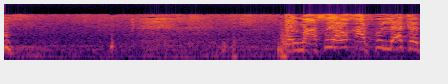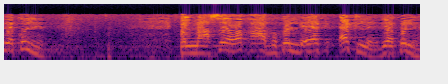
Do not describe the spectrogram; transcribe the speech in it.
ده المعصية وقع بكل أكلة بياكلها. المعصية وقع بكل أكلة بياكلها.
